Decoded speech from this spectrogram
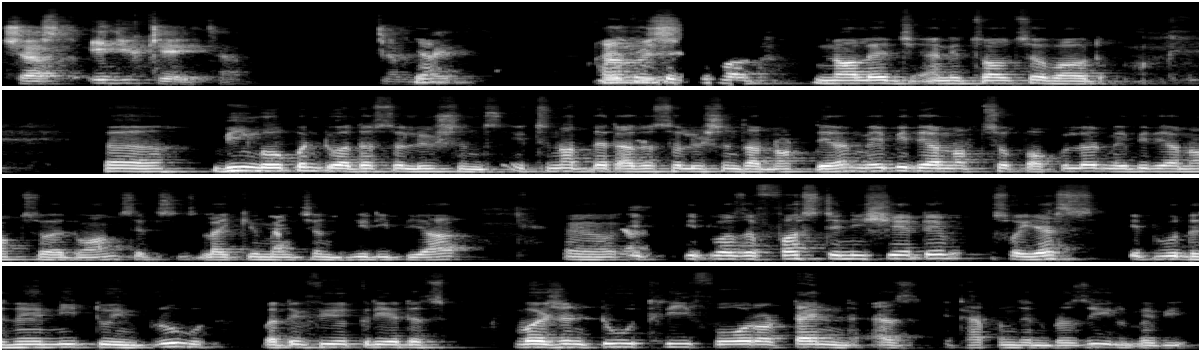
just educate. Huh? Yeah. I think it's about knowledge and it's also about uh, being open to other solutions. It's not that other solutions are not there. Maybe they are not so popular. Maybe they are not so advanced. It's like you mentioned, GDPR. Uh, yeah. it, it was a first initiative. So, yes, it would need to improve. But if you create a version 2, 3, 4, or 10, as it happened in Brazil, maybe,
